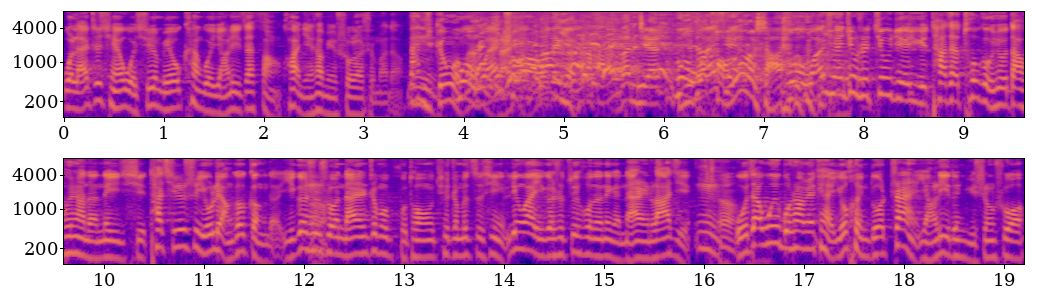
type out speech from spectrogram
我来之前，我其实没有看过杨笠在访跨年上面说了什么的。那你跟我们我完全那半天，我完全论了啥呀我完全就是纠结于他在脱口秀大会上的那一期，他其实是有两个梗的，一个是说男人这么普通却这么自信，另外一个是最后的那个男人垃圾。嗯。我在微博上面看，有很多站杨笠的女生说，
